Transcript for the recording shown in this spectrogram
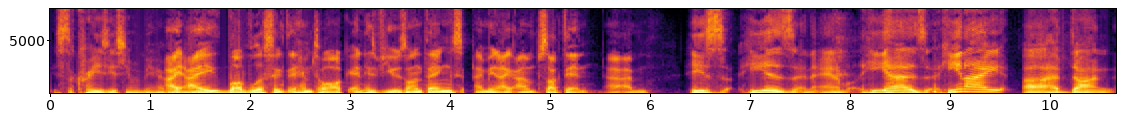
he's the craziest human being I've ever met. I, I love listening to him talk and his views on things. I mean, I, I'm sucked in. I, I'm He's he is an animal. He has he and I uh, have done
